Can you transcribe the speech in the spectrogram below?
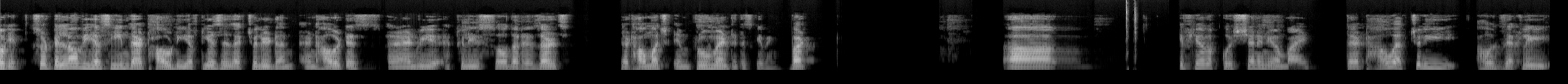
Okay, so till now we have seen that how DFTS is actually done and how it is and we actually saw the results that how much improvement it is giving. But uh, if you have a question in your mind that how actually how exactly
